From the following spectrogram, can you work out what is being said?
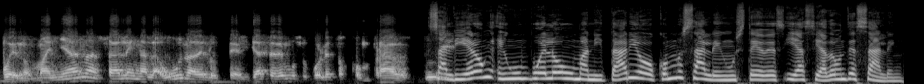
bueno, mañana salen a la una del hotel, ya tenemos sus boletos comprados. ¿Salieron en un vuelo humanitario o cómo salen ustedes y hacia dónde salen?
